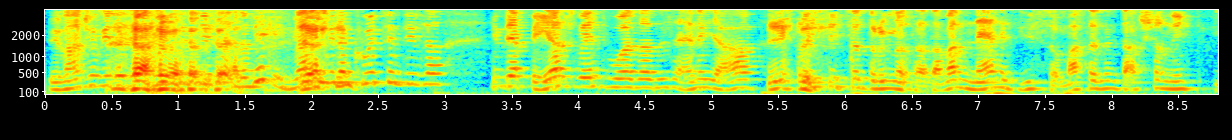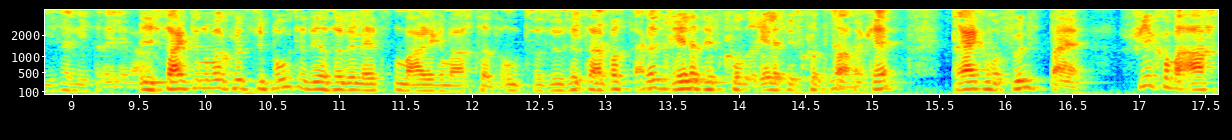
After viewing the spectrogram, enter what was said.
Wir waren schon wieder kurz in dieser. Na wirklich, wir waren Ja, schon wieder kurz in dieser. In der Bears-Welt, wo er da das eine Jahr Richtig. richtig zertrümmert hat. Aber nein, es ist so. Macht er den Touchdown nicht, ist er nicht relevant. Ich sag dir nur mal kurz die Punkte, die er so die letzten Male gemacht hat. Und das ist jetzt Bitte, einfach, das ist relativ, relativ konstant, Ja, sag. okay? 3,5 bei 4,8,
